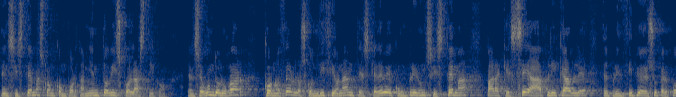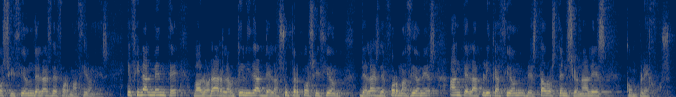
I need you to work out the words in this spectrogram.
en sistemas con comportamiento viscoelástico. En segundo lugar, conocer los condicionantes que debe cumplir un sistema para que sea aplicable el principio de superposición de las deformaciones. Y finalmente, valorar la utilidad de la superposición de las deformaciones ante la aplicación de estados tensionales complejos.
